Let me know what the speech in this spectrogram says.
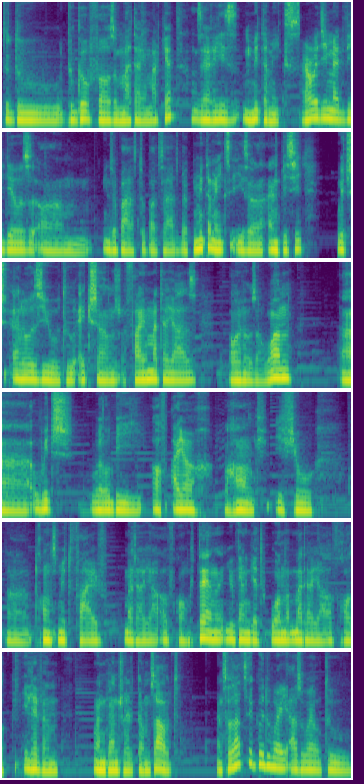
to do to go for the materia market, there is Mutamix. I already made videos um, in the past about that, but Mutamix is an NPC which allows you to exchange 5 materias for another one, uh, which will be of higher rank if you uh, transmute 5 materia of rank 10, you can get 1 materia of rank 11 when Dawntrail comes out. And so that's a good way as well to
